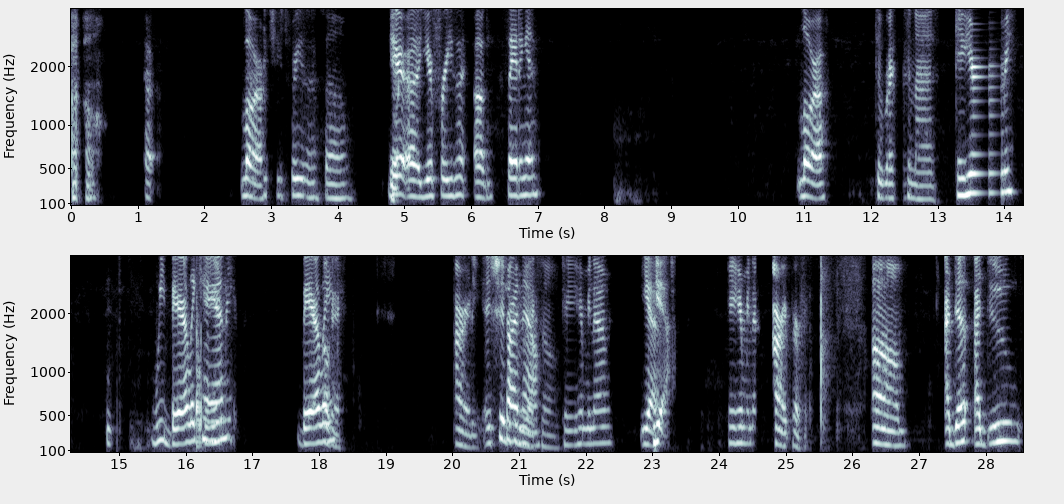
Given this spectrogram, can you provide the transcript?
uh-oh. Uh, Laura. She's freezing, so yeah. you're uh you're freezing. Um, say it again. Laura. To recognize. Can you hear me? We barely can. can Barely. Okay. Alrighty. It should Try be now. Zone. Can you hear me now? Yeah. Yeah. Can you hear me now? All right, perfect. Um, I de- I do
